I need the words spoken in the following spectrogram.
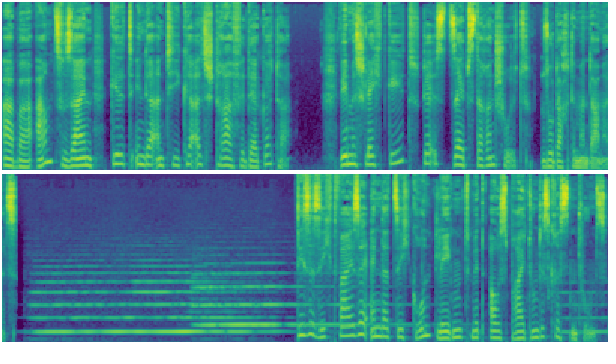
Aber arm zu sein gilt in der Antike als Strafe der Götter. Wem es schlecht geht, der ist selbst daran schuld, so dachte man damals. Diese Sichtweise ändert sich grundlegend mit Ausbreitung des Christentums.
